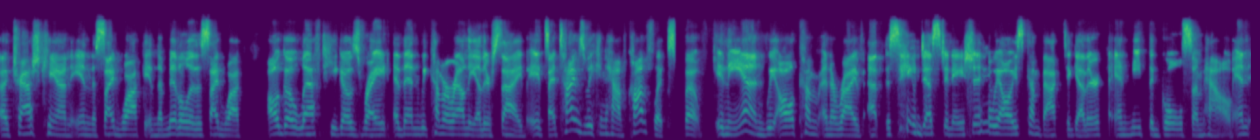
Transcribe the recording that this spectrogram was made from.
a trash can in the sidewalk in the middle of the sidewalk, I'll go left, he goes right, and then we come around the other side. It's at times we can have conflicts, but in the end, we all come and arrive at the same destination. We always come back together and meet the goal somehow. And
